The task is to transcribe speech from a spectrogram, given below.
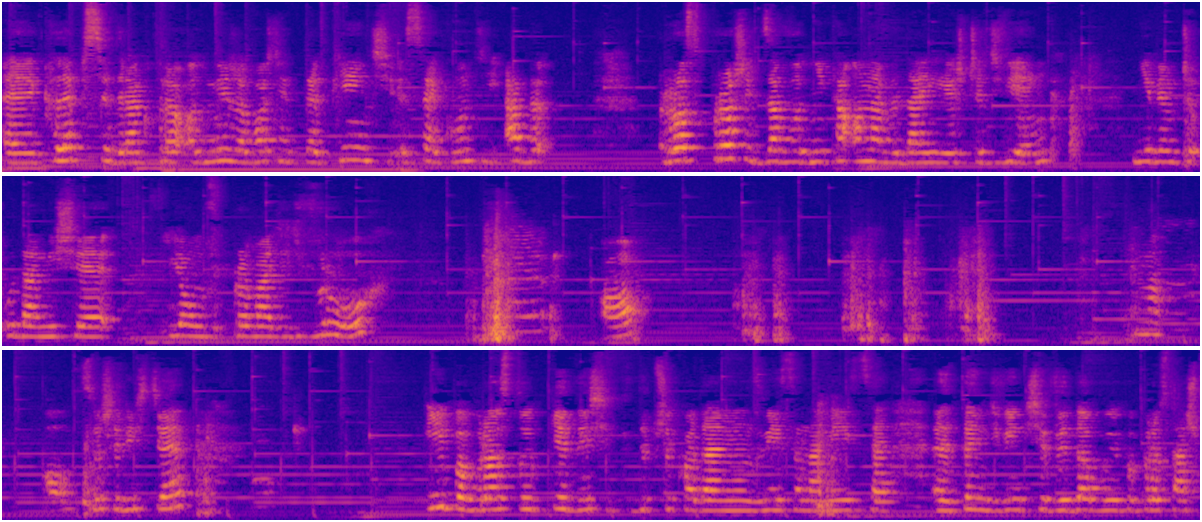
e, klepsydra, która odmierza właśnie te 5 sekund i aby rozproszyć zawodnika, ona wydaje jeszcze dźwięk. Nie wiem, czy uda mi się ją wprowadzić w ruch. O! No. O, słyszeliście? I po prostu kiedyś, gdy przykładałem ją z miejsca na miejsce, e, ten dźwięk się wydobył i po prostu aż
